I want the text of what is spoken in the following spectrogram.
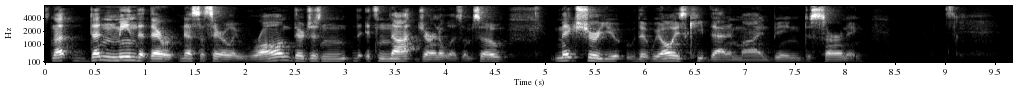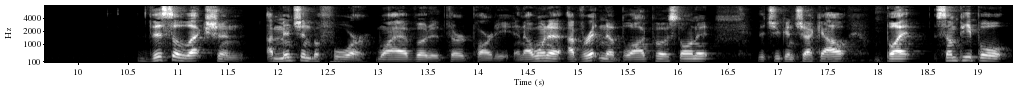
It's not doesn't mean that they're necessarily wrong. They're just it's not journalism. So make sure you that we always keep that in mind, being discerning this election, I mentioned before why I voted third party, and I want to. I've written a blog post on it that you can check out. But some people,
